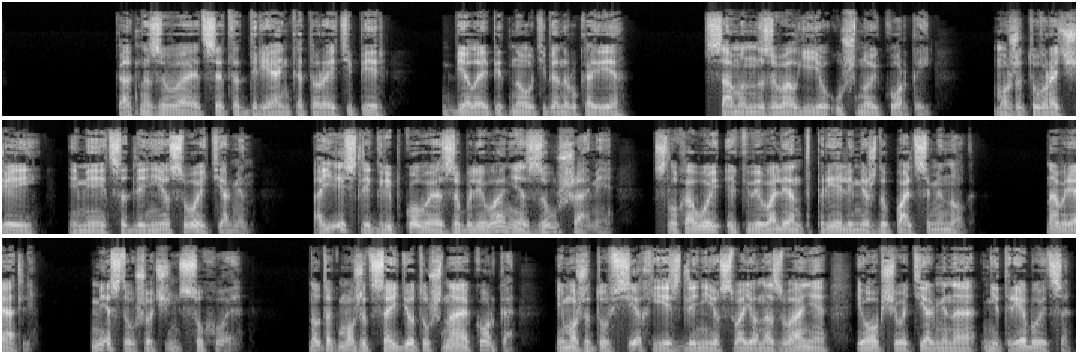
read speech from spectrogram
Как называется эта дрянь, которая теперь белое пятно у тебя на рукаве? Сам он называл ее ушной коркой. Может, у врачей имеется для нее свой термин. А есть ли грибковое заболевание за ушами, слуховой эквивалент прели между пальцами ног? Навряд ли. Место уж очень сухое. Ну так, может, сойдет ушная корка, и, может, у всех есть для нее свое название, и общего термина не требуется.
